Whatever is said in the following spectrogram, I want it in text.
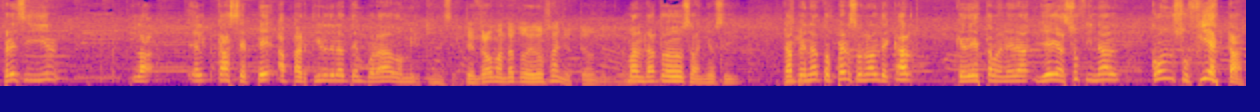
presidir la, el KCP a partir de la temporada 2015. Tendrá un mandato de dos años, tengo. Mandato de dos años, sí. Campeonato personal de kart que de esta manera llega a su final con su fiesta,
